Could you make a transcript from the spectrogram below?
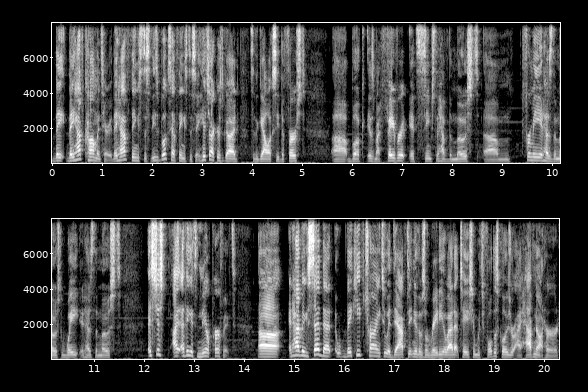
They they have commentary. They have things to these books have things to say. Hitchhiker's Guide to the Galaxy, the first uh, book is my favorite. It seems to have the most um, for me. It has the most weight. It has the most. It's just I, I think it's near perfect. Uh, and having said that, they keep trying to adapt it. You know, there's a radio adaptation, which, full disclosure, I have not heard.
